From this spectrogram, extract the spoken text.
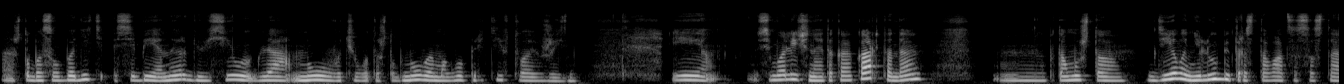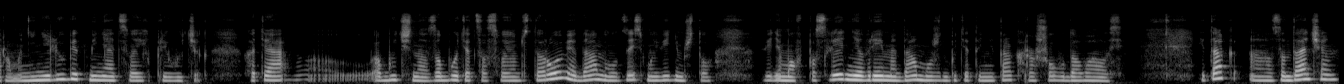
а, чтобы освободить себе энергию и силу для нового чего-то, чтобы новое могло прийти в твою жизнь. И символичная такая карта, да, потому что дева не любит расставаться со старым, они не любят менять своих привычек, хотя э, обычно заботятся о своем здоровье, да, но вот здесь мы видим, что, видимо, в последнее время, да, может быть, это не так хорошо удавалось. Итак, э, задача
